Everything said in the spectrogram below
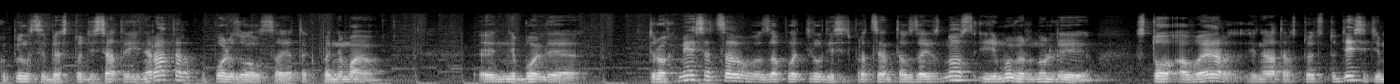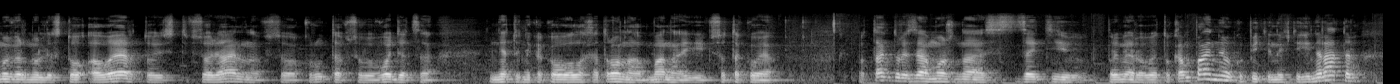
купил себе 110 генератор, пользовался, я так понимаю, не более трех месяцев, заплатил 10% за износ, и ему вернули 100 АВР, генератор стоит 110, ему вернули 100 АВР, то есть все реально, все круто, все выводится, нету никакого лохотрона, обмана и все такое. Вот так, друзья, можно зайти, к примеру, в эту компанию, купить NFT-генератор, э,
